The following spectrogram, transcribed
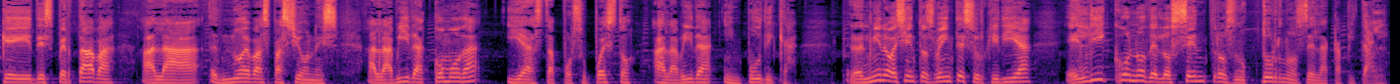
que despertaba a las nuevas pasiones, a la vida cómoda y hasta, por supuesto, a la vida impúdica. Pero en 1920 surgiría el ícono de los centros nocturnos de la capital.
